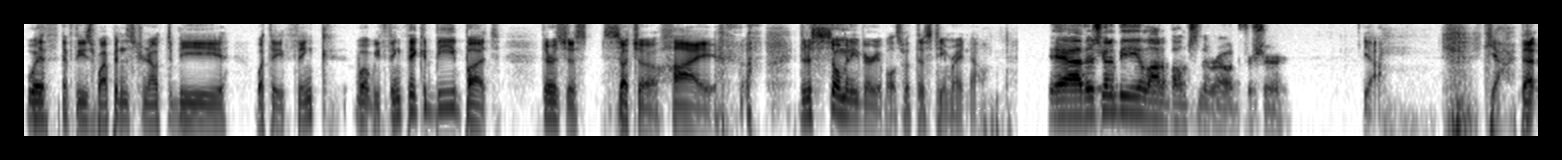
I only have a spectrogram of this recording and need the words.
With if these weapons turn out to be what they think, what we think they could be, but there's just such a high. there's so many variables with this team right now. Yeah, there's going to be a lot of bumps in the road for sure. yeah, Yeah, that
